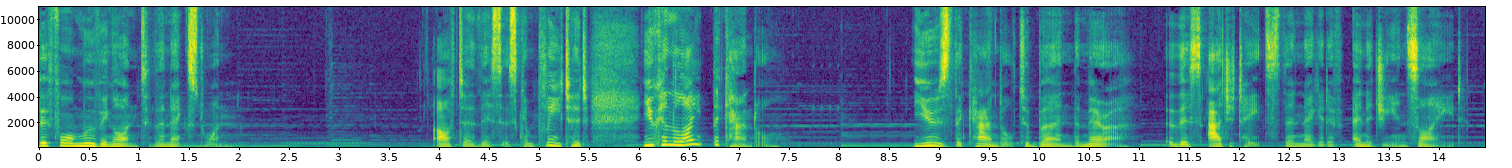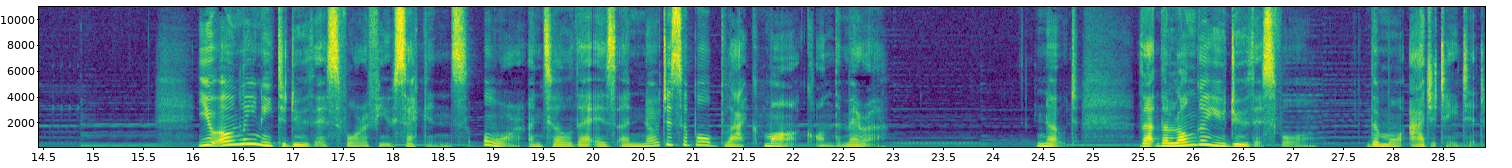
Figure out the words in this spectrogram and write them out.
before moving on to the next one. After this is completed, you can light the candle. Use the candle to burn the mirror. This agitates the negative energy inside. You only need to do this for a few seconds or until there is a noticeable black mark on the mirror. Note that the longer you do this for, the more agitated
